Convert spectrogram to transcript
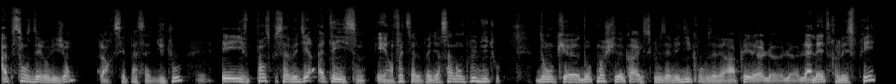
absence des religions, alors que c'est pas ça du tout, et ils pensent que ça veut dire athéisme. Et en fait, ça veut pas dire ça non plus du tout. Donc, euh, donc moi, je suis d'accord avec ce que vous avez dit quand vous avez rappelé le- le- la lettre, l'esprit,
